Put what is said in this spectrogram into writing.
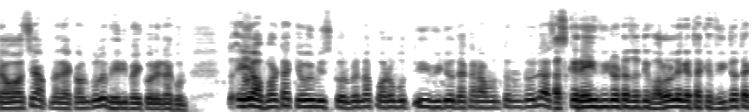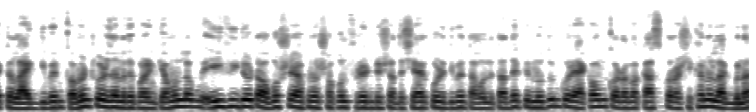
দেওয়া আছে, আপনার অ্যাকাউন্টগুলো ভেরিফাই করে রাখুন। তো এই অফারটা কেউই মিস করবেন না। পরবর্তী ভিডিও দেখার আমন্ত্রণ রইল। আজকের এই ভিডিওটা যদি ভালো লেগে থাকে ভিডিওতে একটা লাইক দিবেন কমেন্ট করে জানাতে পারেন কেমন লাগল। এই ভিডিওটা অবশ্যই আপনার সকল ফ্রেন্ডের সাথে শেয়ার করে দিবেন, তাহলে তাদেরকে নতুন করে অ্যাকাউন্ট করা বা কাজ করা শেখানো লাগবে না।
